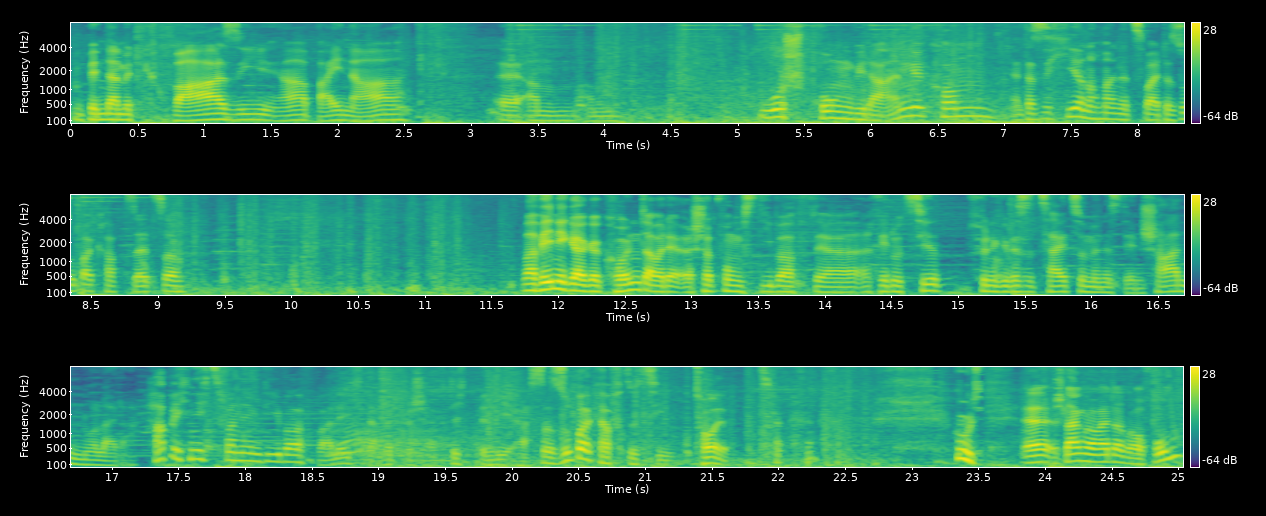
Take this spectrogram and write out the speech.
Und bin damit quasi, ja, beinahe äh, am, am Ursprung wieder angekommen. Dass ich hier nochmal eine zweite Superkraft setze. War weniger gekonnt, aber der Erschöpfungsdebuff, der reduziert für eine gewisse Zeit zumindest den Schaden. Nur leider habe ich nichts von dem Debuff, weil ich damit beschäftigt bin, die erste Superkraft zu ziehen. Toll. Gut, äh, schlagen wir weiter drauf rum.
